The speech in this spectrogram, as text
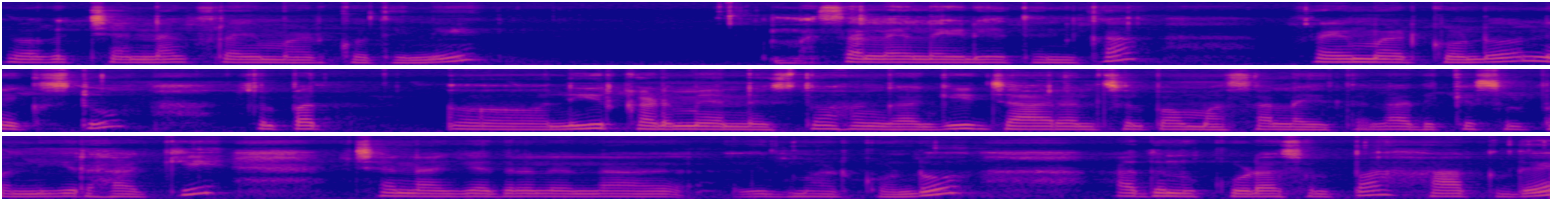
ಇವಾಗ ಚೆನ್ನಾಗಿ ಫ್ರೈ ಮಾಡ್ಕೋತೀನಿ. ಮಸಾಲೆ ಎಲ್ಲ ಹಿಡಿಯೋ ತನಕ ಫ್ರೈ ಮಾಡಿಕೊಂಡು ನೆಕ್ಸ್ಟು ಸ್ವಲ್ಪ ನೀರು ಕಡಿಮೆ ಅನ್ನಿಸ್ತು. ಹಾಗಾಗಿ ಜಾರಲ್ಲಿ ಸ್ವಲ್ಪ ಮಸಾಲ ಇತ್ತಲ್ಲ ಅದಕ್ಕೆ ಸ್ವಲ್ಪ ನೀರು ಹಾಕಿ ಚೆನ್ನಾಗಿ ಅದರಲ್ಲೆಲ್ಲ ಇದು ಮಾಡಿಕೊಂಡು ಅದನ್ನು ಕೂಡ ಸ್ವಲ್ಪ ಹಾಕಿದೆ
